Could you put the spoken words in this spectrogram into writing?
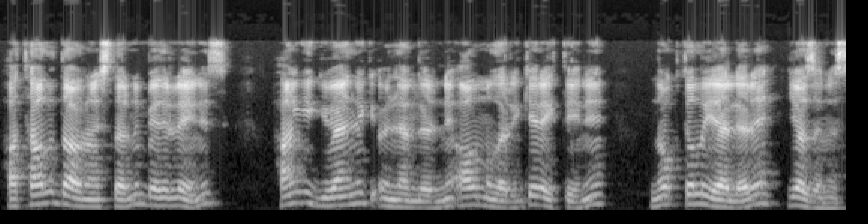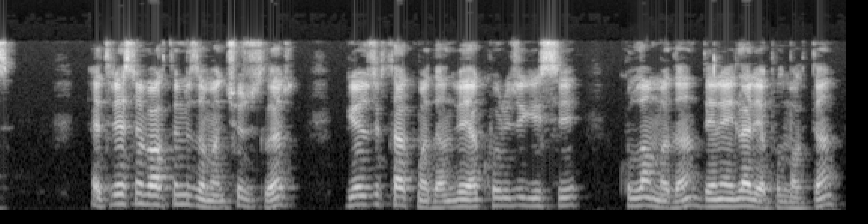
hatalı davranışlarını belirleyiniz. Hangi güvenlik önlemlerini almaları gerektiğini noktalı yerlere yazınız. Evet resme baktığımız zaman çocuklar gözlük takmadan veya koruyucu giysi kullanmadan deneyler yapılmakta.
